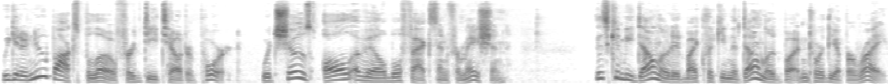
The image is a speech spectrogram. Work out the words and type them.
we get a new box below for detailed report, which shows all available fax information. This can be downloaded by clicking the download button toward the upper right.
